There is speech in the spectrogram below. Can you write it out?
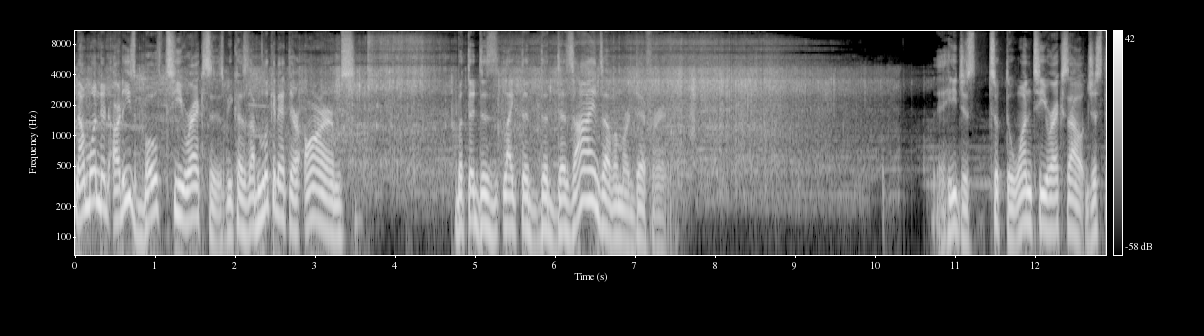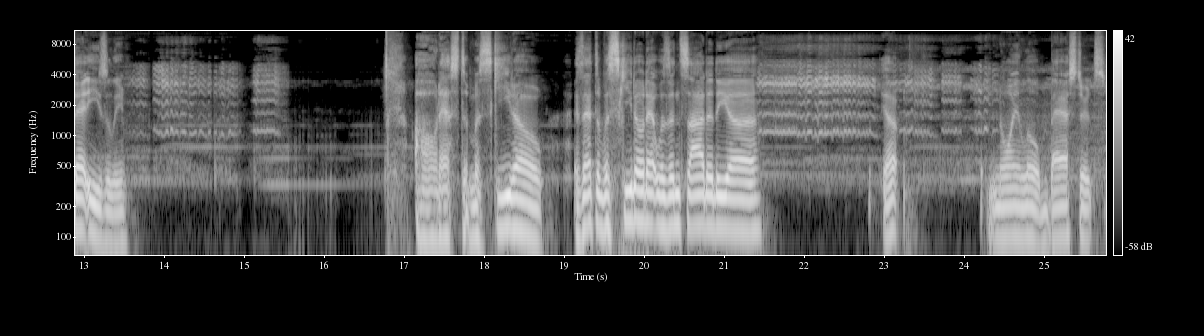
Now I'm wondering, are these both T Rexes? Because I'm looking at their arms, but the des- like the the designs of them are different. Yeah, he just took the one T Rex out just that easily. Oh, that's the mosquito. Is that the mosquito that was inside of the uh Yep. Annoying little bastards.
